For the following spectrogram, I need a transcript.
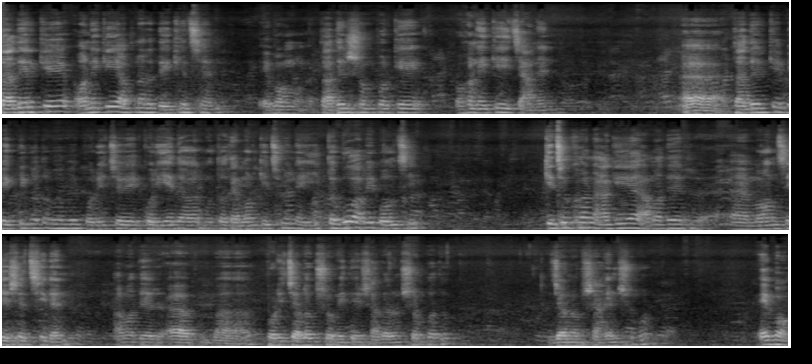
তাদেরকে অনেকেই আপনারা দেখেছেন এবং তাদের সম্পর্কে অনেকেই জানেন। তাদেরকে ব্যক্তিগতভাবে পরিচয় করিয়ে দেওয়ার মতো তেমন কিছু নেই। তবু আমি বলছি, কিছুক্ষণ আগে আমাদের মঞ্চে এসেছিলেন আমাদের পরিচালক সমিতির সাধারণ সম্পাদক জনাব শাহিন সুমন এবং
